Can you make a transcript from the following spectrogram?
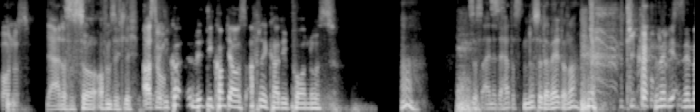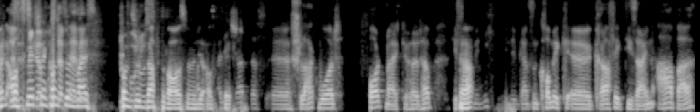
Pornos. Ja, das ist so offensichtlich. Achso. die, die kommt ja aus Afrika, die Pornos. Ah. Das ist eine der härtesten Nüsse der Welt, oder? Die Wenn man, die, wenn man ausquetscht, dann kommt so ein weiß, kommt so ein. Saft raus, wenn man die Weil ich ausquetscht. gerade das äh, Schlagwort Fortnite gehört habe, gefällt Ja. mir nicht in dem ganzen Comic-Grafikdesign, aber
